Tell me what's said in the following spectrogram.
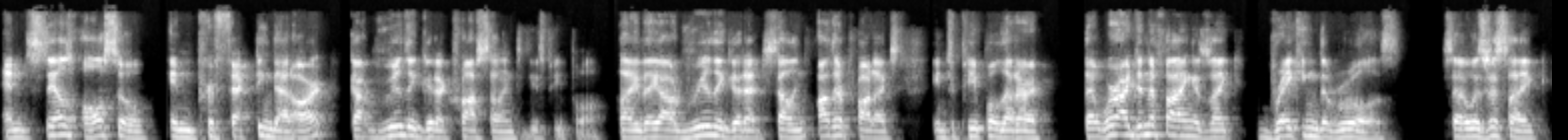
and sales also in perfecting that art got really good at cross selling to these people. Like they got really good at selling other products into people that are that we're identifying as like breaking the rules so it was just like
